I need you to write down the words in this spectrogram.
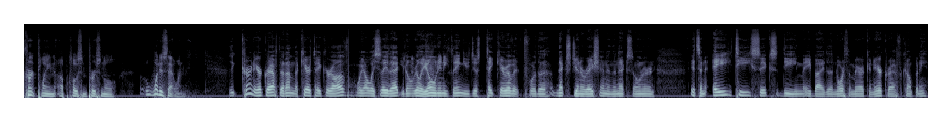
current plane up close and personal. What is that one? The current aircraft that I'm the caretaker of, we always say that you don't really own anything, you just take care of it for the next generation and the next owner. And it's an AT6D made by the North American Aircraft Company.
